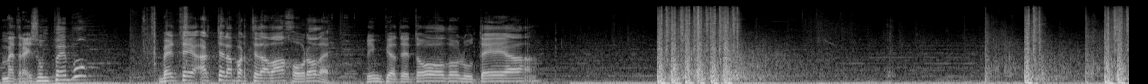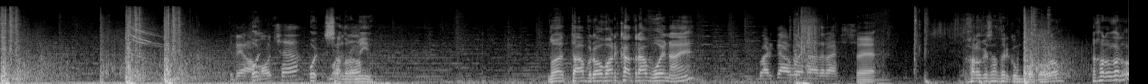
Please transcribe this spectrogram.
¿me traéis un pepo? Vete, hazte la parte de abajo, brother. Límpiate todo, lutea. Le pega Uy, mocha. uy, se ha dormido. ¿Dónde está, bro? Barca atrás buena, ¿eh? Barca buena atrás. Sí. Déjalo que se acerque un poco, bro. Déjalo, déjalo.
